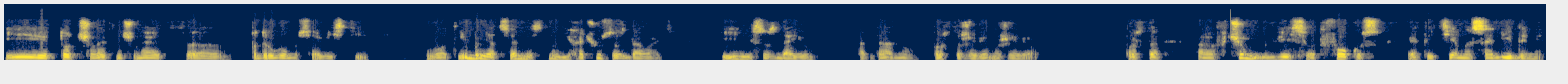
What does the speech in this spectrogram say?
и тот человек начинает э, по-другому себя вести. Вот. Либо я ценность ну, не хочу создавать и не создаю. Тогда ну, просто живем и живем. Просто э, в чем весь вот фокус этой темы с обидами?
